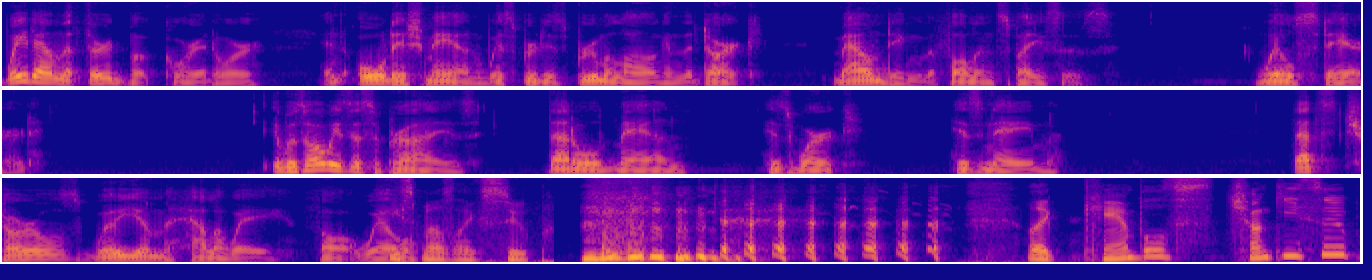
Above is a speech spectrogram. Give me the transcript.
way down the third book corridor, an oldish man whispered his broom along in the dark, mounding the fallen spices. Will stared. It was always a surprise, that old man, his work, his name. That's Charles William Halloway, thought Will. He smells like soup. like Campbell's chunky soup?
